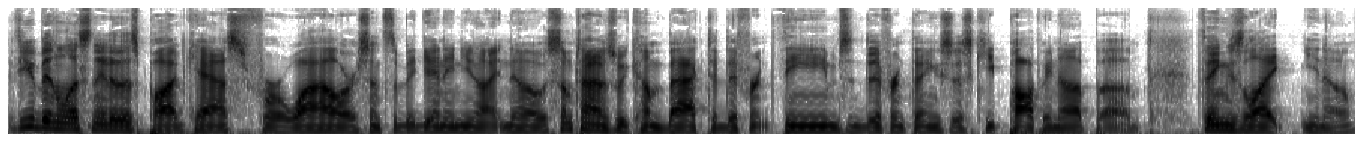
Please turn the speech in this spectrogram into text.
If you've been listening to this podcast for a while or since the beginning, you might know sometimes we come back to different themes and different things just keep popping up. Uh, things like, you know,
